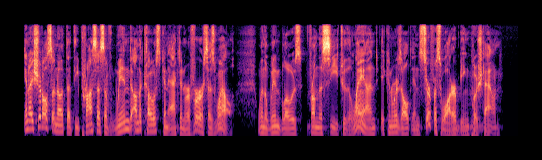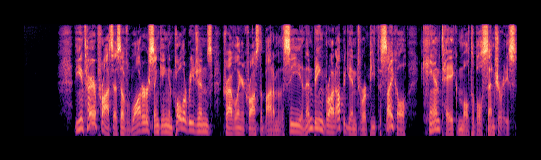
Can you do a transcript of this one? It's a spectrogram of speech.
And I should also note that the process of wind on the coast can act in reverse as well. When the wind blows from the sea to the land, it can result in surface water being pushed down. The entire process of water sinking in polar regions, traveling across the bottom of the sea, and then being brought up again to repeat the cycle can take multiple centuries.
